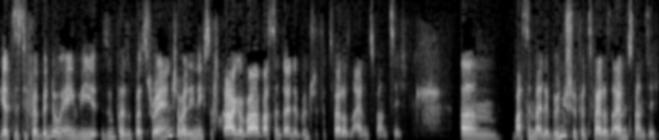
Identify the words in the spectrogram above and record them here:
Jetzt ist die Verbindung irgendwie super, super strange, aber die nächste Frage war, was sind deine Wünsche für 2021? Ähm, was sind meine Wünsche für 2021?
